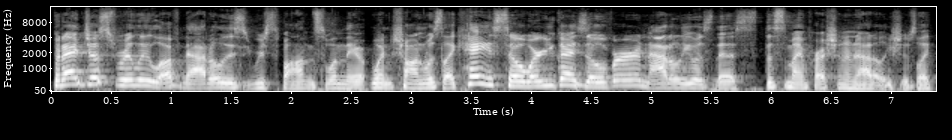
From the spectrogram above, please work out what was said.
But I just really love Natalie's response when they when Sean was like, "Hey, so are you guys over?" And Natalie was this. This is my impression of Natalie. She was like,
